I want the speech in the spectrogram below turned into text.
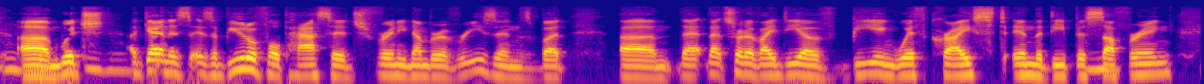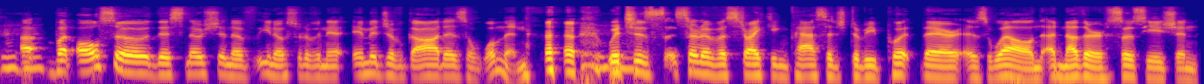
Mhm, um, which mhm. again is, is a beautiful passage for any number of reasons but um, that that sort of idea of being with Christ in the deepest Mhm. suffering, uh, Mhm, but also this notion of you know sort of an image of God as a woman, which Mhm. is sort of a striking passage to be put there as well. and Another association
